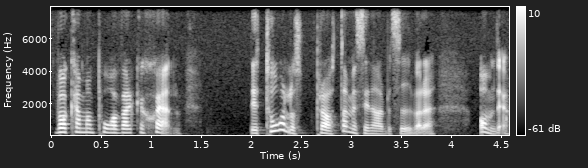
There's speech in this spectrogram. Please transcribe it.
vad kan man påverka själv? Det tål att prata med sin arbetsgivare om det.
